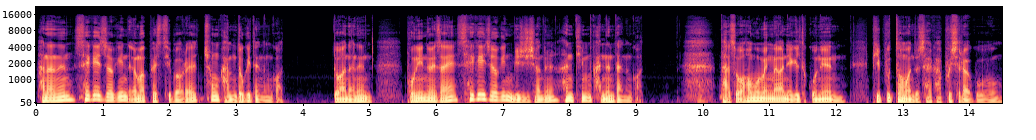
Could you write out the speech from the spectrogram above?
하나는 세계적인 음악 페스티벌의 총 감독이 되는 것. 또 하나는 본인 회사에 세계적인 뮤지션을 한 팀 갖는다는 것. 다소 허무맹랑한 얘기를 듣고는 빚부터 먼저 잘 갚으시라고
